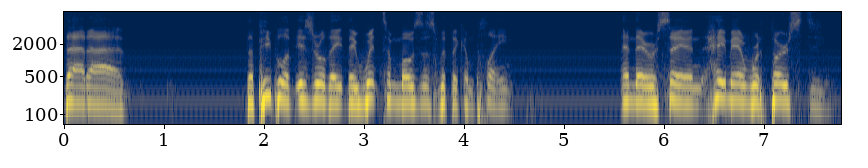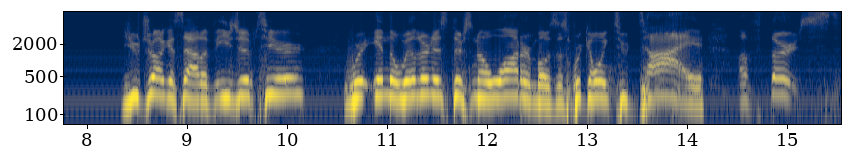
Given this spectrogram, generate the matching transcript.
that uh, the people of Israel, they, they went to Moses with a complaint. And they were saying, hey, man, we're thirsty. You drug us out of Egypt here we're in the wilderness. There's no water, Moses. We're going to die of thirst.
